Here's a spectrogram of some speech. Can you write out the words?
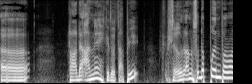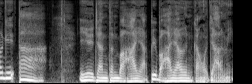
eh, rada aneh gitu tapi seueur anu sedepen parorgitah Iye jantan bahaya pi bahayaun kanggo jalmi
